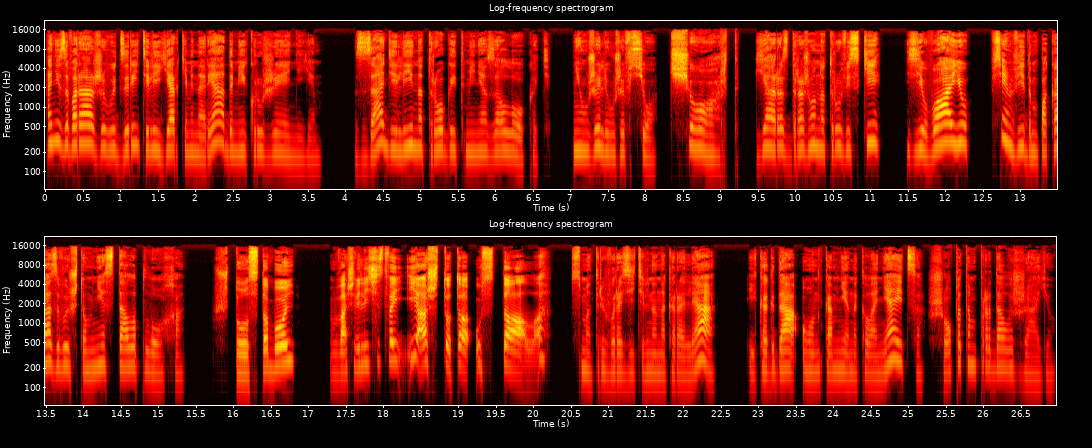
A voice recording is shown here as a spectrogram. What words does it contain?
Они завораживают зрителей яркими нарядами и кружением. Сзади Лина трогает меня за локоть. Неужели уже все? Черт! Я раздраженно тру виски, зеваю, всем видом показываю, что мне стало плохо. «Что с тобой?» «Ваше Величество, я что-то устала!» Смотрю выразительно на короля, и когда он ко мне наклоняется, шепотом продолжаю.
